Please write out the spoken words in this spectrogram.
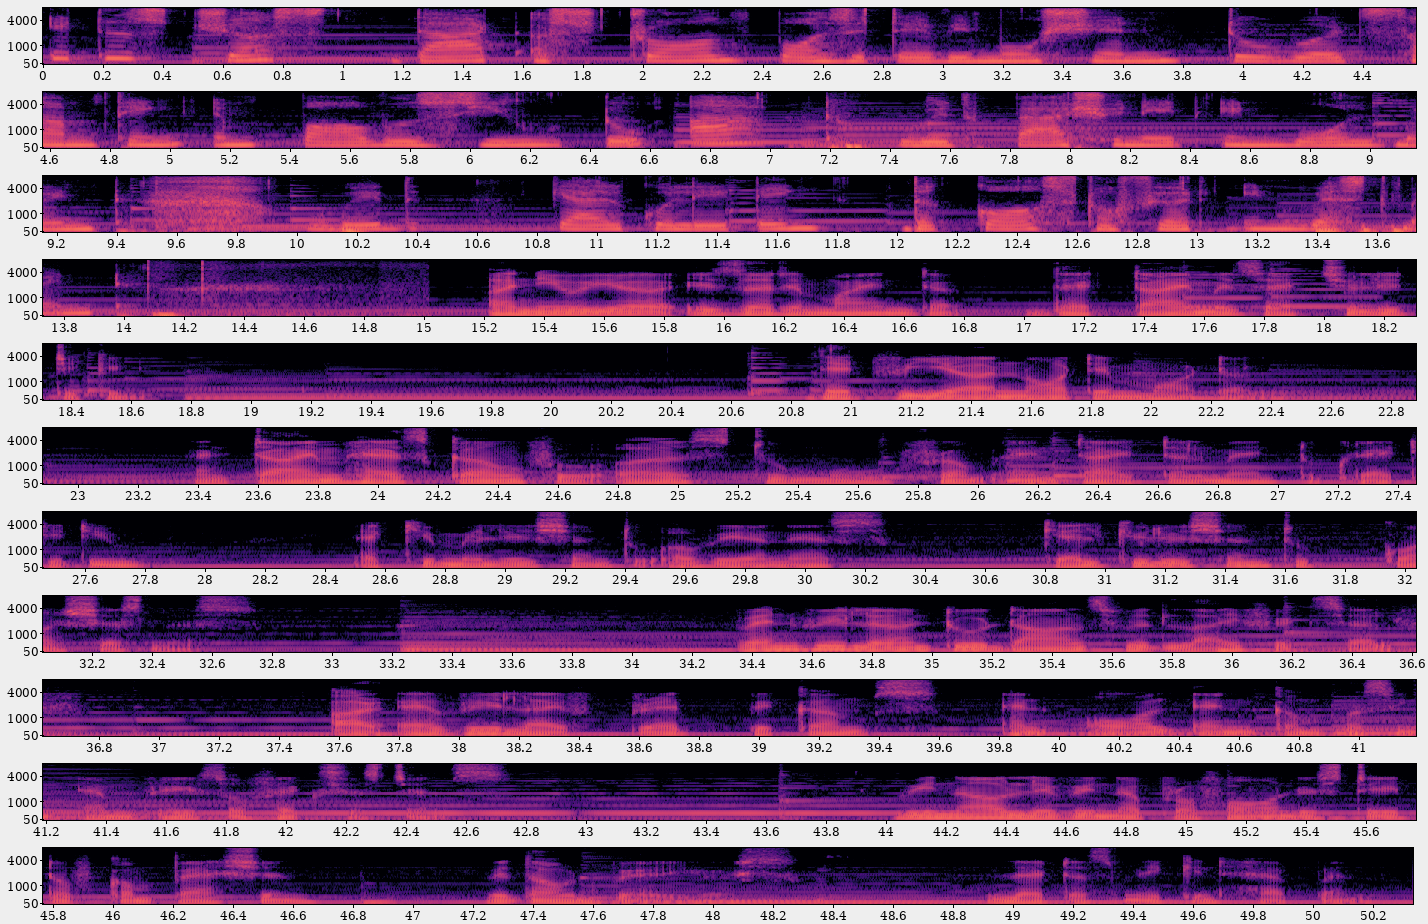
It is just that a strong positive emotion towards something empowers you to act with passionate involvement, with calculating the cost of your investment. A new year is a reminder that time is actually ticking, that we are not immortal, and time has come for us to move from entitlement to gratitude, accumulation to awareness, calculation to consciousness. When we learn to dance with life itself, our every life breath becomes an all encompassing embrace of existence. We now live in a profound state of compassion without barriers. Let us make it happen.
